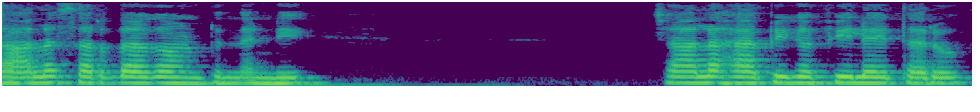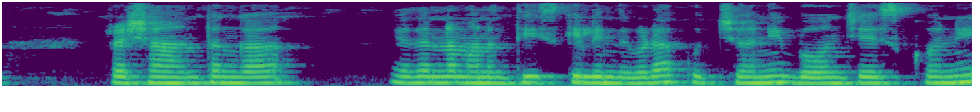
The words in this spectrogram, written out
చాలా సరదాగా ఉంటుందండి. చాలా హ్యాపీగా ఫీల్ అవుతారు. ప్రశాంతంగా. ఏదన్నా మనం తీసుకెళ్ళింది కూడా కూర్చొని బోన్ చేసుకొని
